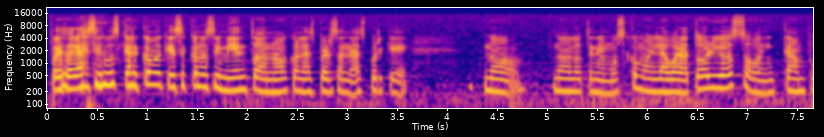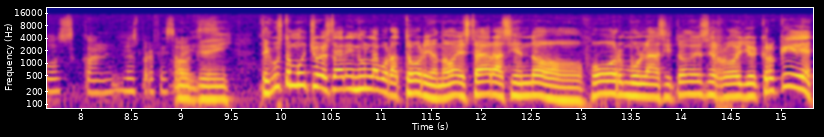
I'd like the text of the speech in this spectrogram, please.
pues ahora sí buscar como que ese conocimiento, ¿no? Con las personas porque no, no lo tenemos como en laboratorios o en campos con los profesores. Ok. Te gusta mucho estar en un laboratorio, ¿no? Estar haciendo fórmulas y todo ese rollo. Y creo que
